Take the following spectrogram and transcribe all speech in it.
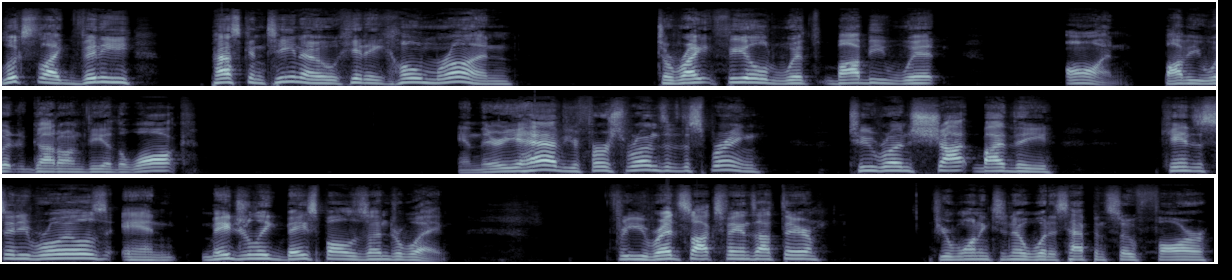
Looks like Vinny Pasquantino hit a home run to right field with Bobby Witt on. Bobby Witt got on via the walk. And there you have your first runs of the spring. Two runs shot by the Kansas City Royals, and Major League Baseball is underway. For you Red Sox fans out there, if you're wanting to know what has happened so far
